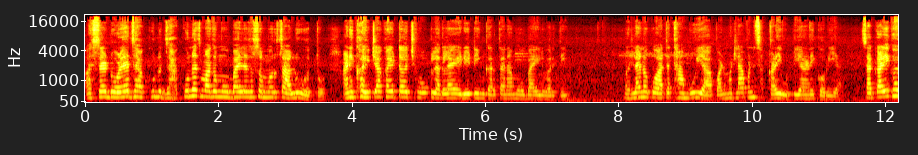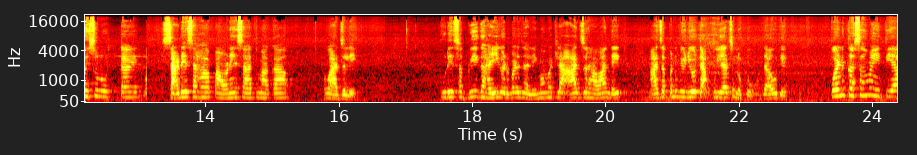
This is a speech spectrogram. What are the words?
असं डोळ्यात झाकून झाकूनच माझा मोबाईल असं समोर चालू होतो. आणि खयच्या खय टच होक लागला एडिटिंग करताना मोबाईलवरती. म्हटलं नको आता थांबूया आपण. म्हटलं आपण सकाळी उठूया आणि करूया. सकाळी खयसून उठतंय साडेसहा पावणे सात माका वाजले. पुढे सगळी घाई गडबड झाली. मग म्हटलं आज राहावा देत. आज आपण व्हिडिओ टाकूयाच नको. जाऊ देत. पण कसं माहितीया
